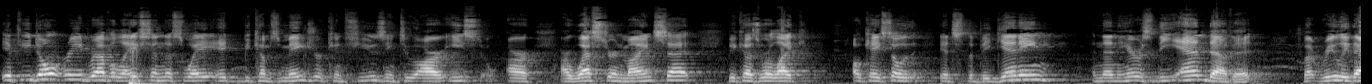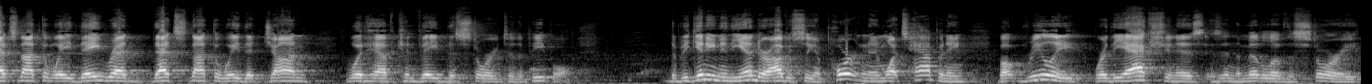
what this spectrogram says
If you don't read Revelation this way, it becomes major confusing to our east our our Western mindset because we're like, okay, so it's the beginning and then here's the end of it. But really, that's not the way they read, that's not the way that John would have conveyed this story to the people. The beginning and the end are obviously important in what's happening, but really, where the action is, is in the middle of the story,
